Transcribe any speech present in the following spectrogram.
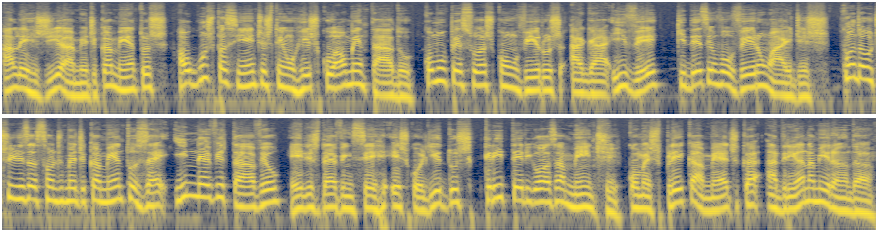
alergia a medicamentos, alguns pacientes têm um risco aumentado, como pessoas com vírus HIV que desenvolveram AIDS. Quando a utilização de medicamentos é inevitável, eles devem ser escolhidos criteriosamente, como explica a médica Adriana Miranda.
